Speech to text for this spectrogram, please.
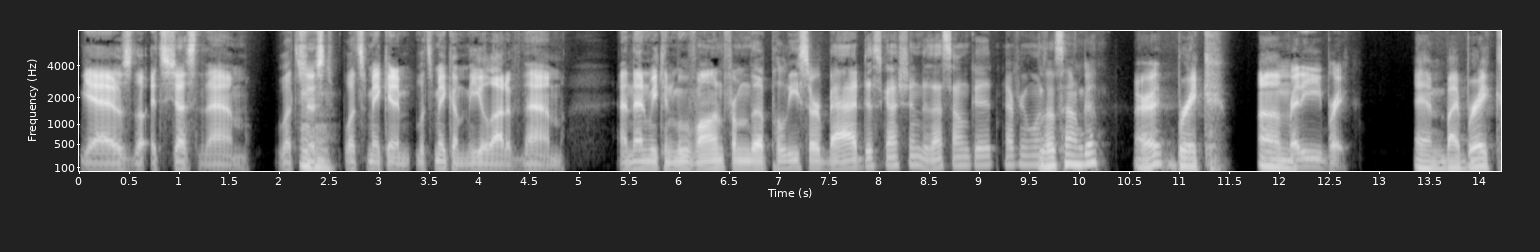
yeah, it was the, it's just them. Let's just Mhm. let's make it let's make a meal out of them, and then we can move on from the police are bad discussion. Does that sound good, everyone? Does that sound good? All right, break. Um, Ready, break. And by break,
